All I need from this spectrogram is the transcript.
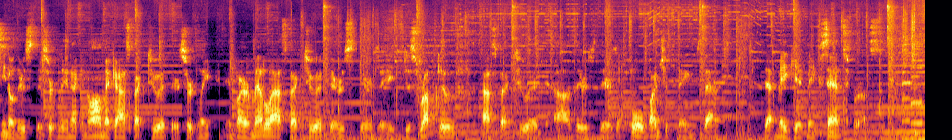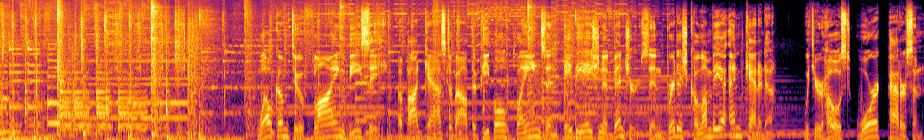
you know, there's there's certainly an economic aspect to it. There's certainly environmental aspect to it. There's there's a disruptive aspect to it. Uh, there's there's a whole bunch of things that that make it make sense for us. Welcome to Flying BC, a podcast about the people, planes, and aviation adventures in British Columbia and Canada, with your host, Warwick Patterson.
